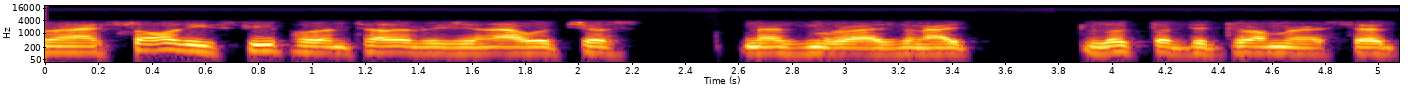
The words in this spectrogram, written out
when I saw these people on television, I was just mesmerized. And I looked at the drummer, I said,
